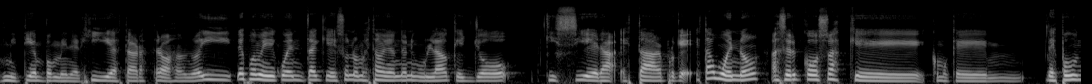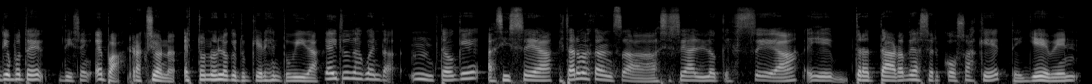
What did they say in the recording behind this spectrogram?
mi tiempo, mi energía, estar trabajando ahí. Después me di cuenta que eso no me estaba yendo a ningún lado, que yo quisiera estar, porque está bueno hacer cosas que como que mm, después de un tiempo te dicen, epa, reacciona, esto no es lo que tú quieres en tu vida. Y ahí tú te das cuenta, mm, tengo que, así sea, estar más cansada, así sea lo que sea, eh, tratar de hacer cosas que te lleven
